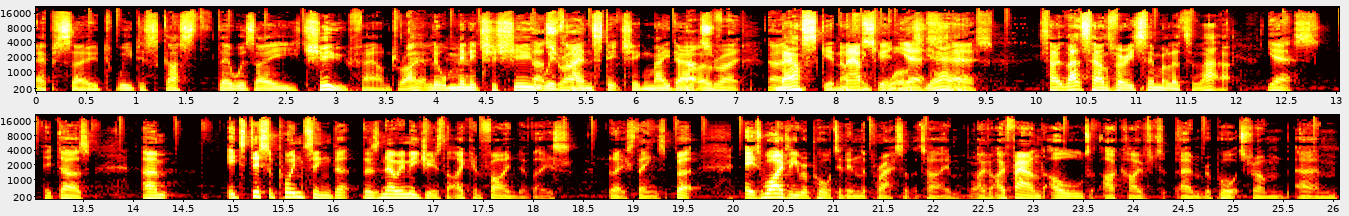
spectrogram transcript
episode, we discussed there was a shoe found, right? A little miniature shoe That's with right. hand stitching made out That's of right. Uh, mouse skin, I Mouse think it was. yes, yeah. yes. So that sounds very similar to that. Yes, it does. Um, it's disappointing that there's no images that I can find of those those things, but it's widely reported in the press at the time. I've, I found old archived um, reports from um,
